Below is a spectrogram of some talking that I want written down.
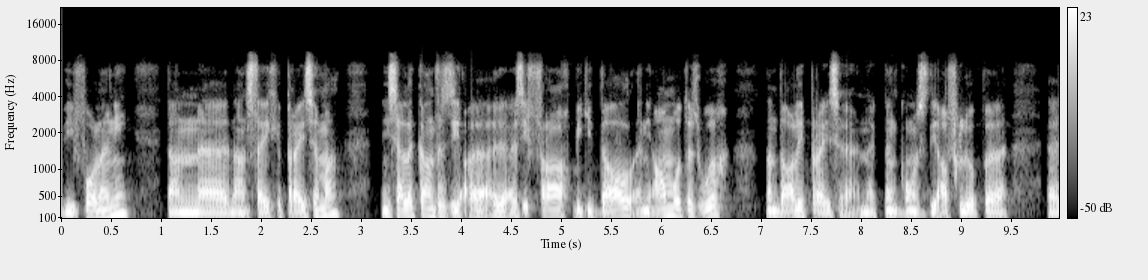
die volhou nie, dan uh dan styg die pryse maar aan dieselfde kant as die uh, as die vraag bietjie daal en die aanbod is hoog, dan daal die pryse. En ek dink ons die afgelope 2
